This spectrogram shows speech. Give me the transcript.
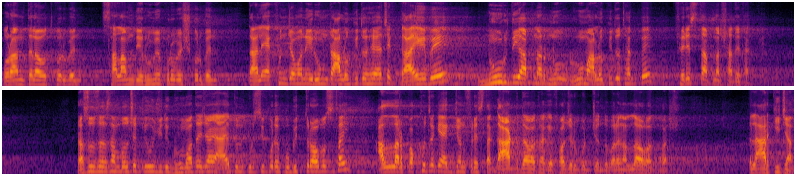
কোরআন তেলাওত করবেন সালাম দিয়ে রুমে প্রবেশ করবেন। তাহলে এখন যেমন এই রুমটা আলোকিত হয়ে আছে, গায়েবে নূর দিয়ে আপনার রুম আলোকিত থাকবে ফেরেস্তা আপনার সাথে থাকবে। রাসুল আসলাম বলছে, কেউ যদি ঘুমাতে যায়, আয়াতুল কুরসি পরে পবিত্র অবস্থায়, আল্লাহর পক্ষ থেকে একজন ফেরেস্তা গার্ড দেওয়া থাকে ফজর পর্যন্ত। বলেন, আল্লাহ আকবার। তাহলে আর কি চান?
